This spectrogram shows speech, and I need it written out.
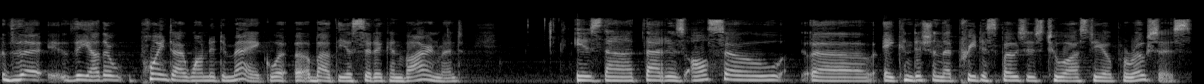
The the other point I wanted to make about the acidic environment is that that is also uh, a condition that predisposes to osteoporosis.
